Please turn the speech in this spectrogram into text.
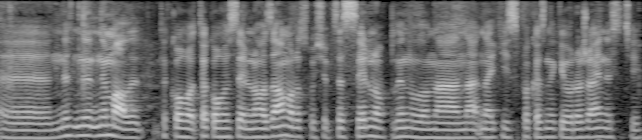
не, не, не мали такого, такого сильного заморозку, щоб це сильно вплинуло на, на, на якісь показники урожайності.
